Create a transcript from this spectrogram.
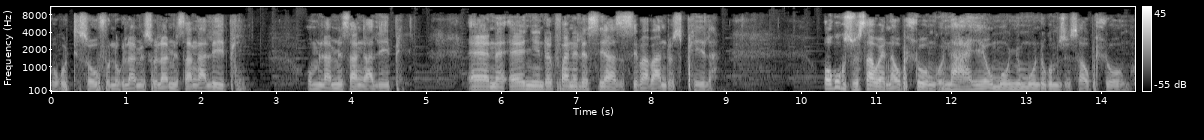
ukuthi sowufuna ukulamisa ulamisa ngaliphi umlamisa ngaliphi ene enye into ekufanele siyazi siba abantu siphila okukuzwisa wena ubuhlungu naye umunye umuntu kumzwisa ubuhlungu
